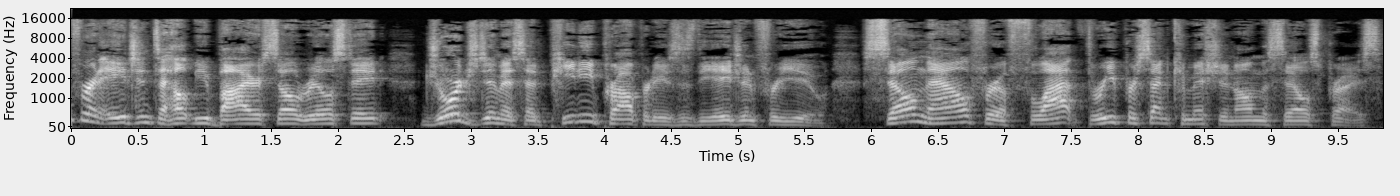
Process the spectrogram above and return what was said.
for an agent to help you buy or sell real estate? George Dimas at PD Properties is the agent for you. Sell now for a flat 3% commission on the sales price.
